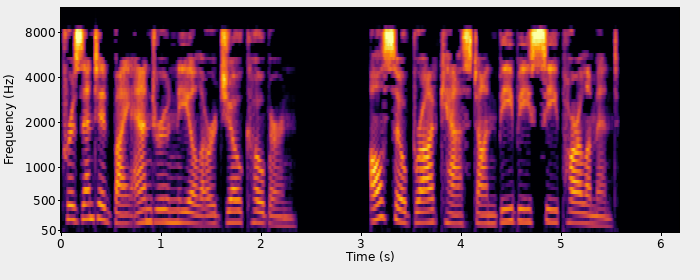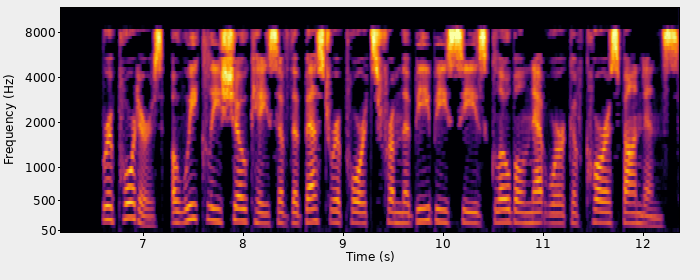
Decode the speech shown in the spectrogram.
presented by Andrew Neil or Jo Coburn. Also broadcast on BBC Parliament. Reporters, a weekly showcase of the best reports from the BBC's global network of correspondents.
